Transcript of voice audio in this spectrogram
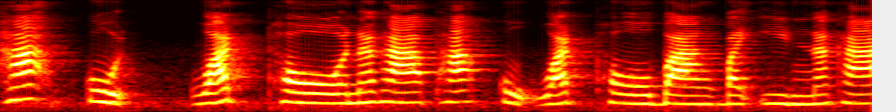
พระกุฎวัดโพนะคะ พระกุวัดโพบางปะอินนะคะ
